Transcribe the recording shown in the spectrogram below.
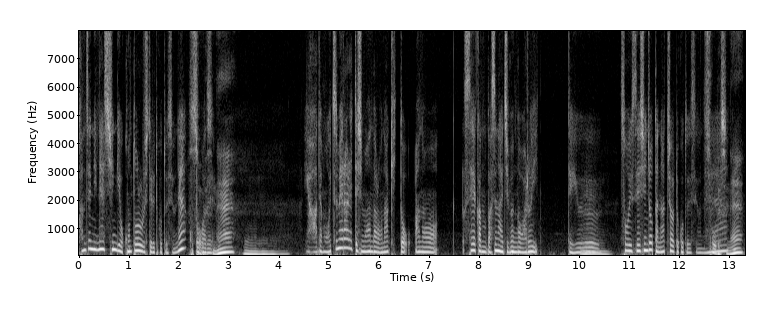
完全にね心理をコントロールしてるってことですよね言そうで葉ですねいやーでも追い詰められてしまうんだろうなきっと。あの成果の出せない自分が悪いっていう、そういう精神状態になっちゃうってことですよね。そうです、ね、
